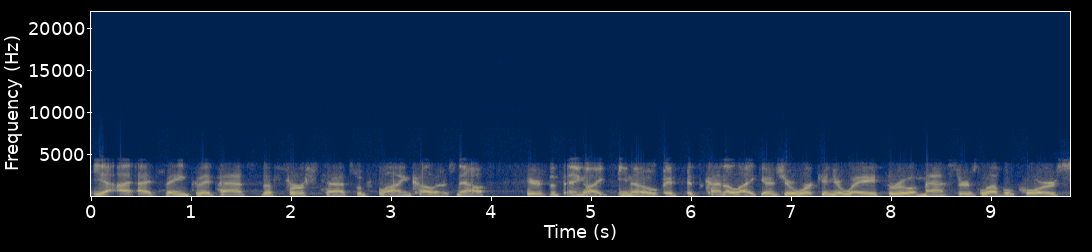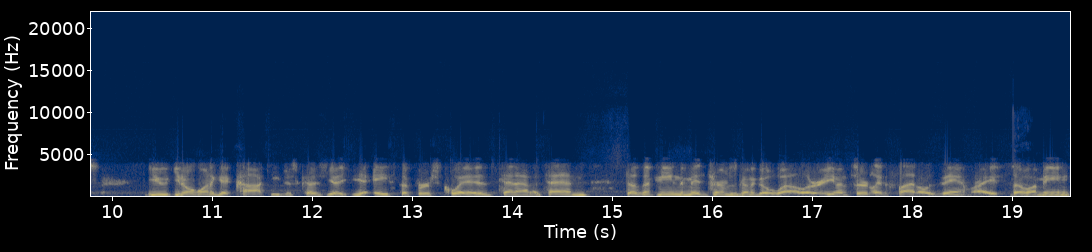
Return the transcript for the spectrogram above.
Yeah, I, I think they passed the first test with flying colors. Now, here's the thing: like you know, it, it's kind of like as you're working your way through a master's level course, you you don't want to get cocky just because you you ace the first quiz, ten out of ten, doesn't mean the midterm is going to go well, or even certainly the final exam, right? So, I mean.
